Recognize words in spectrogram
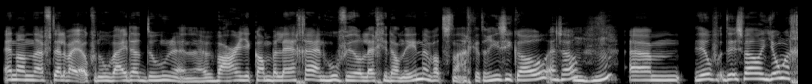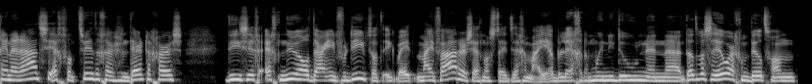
En dan eh, vertellen wij ook van hoe wij dat doen. En eh, waar je kan beleggen. En hoeveel leg je dan in? En wat is dan eigenlijk het risico? En zo. Ehm, heel, er is wel een jonge generatie, echt van twintigers en dertigers, die zich echt nu al daarin verdiept. Want ik weet, mijn vader zegt nog steeds tegen mij, ja, beleggen, dat moet je niet doen. En eh, dat was heel erg een beeld van,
